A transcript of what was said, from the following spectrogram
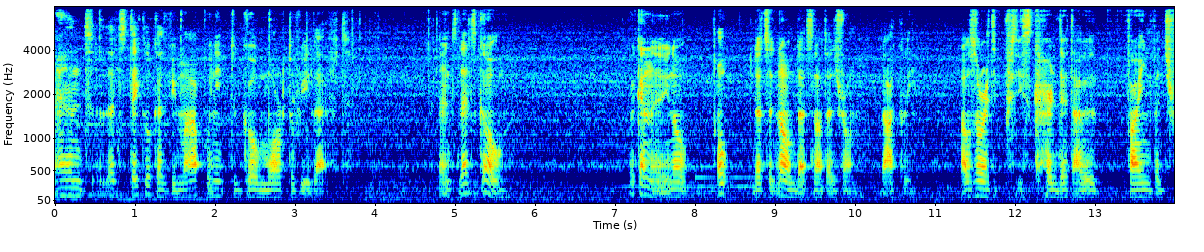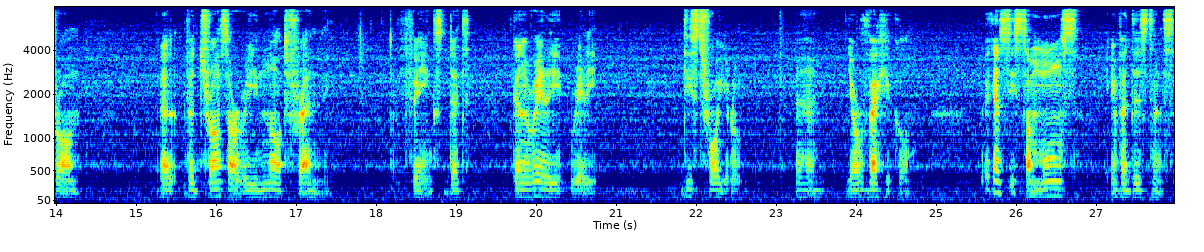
And let's take a look at the map. We need to go more to the left. And let's go. We can, uh, you know... Oh, that's it. No, that's not a drone. Luckily. I was already pretty scared that I will find the drone. Uh, the drones are really not friendly. Things that can really, really destroy your, uh, your vehicle. We can see some moons in the distance.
